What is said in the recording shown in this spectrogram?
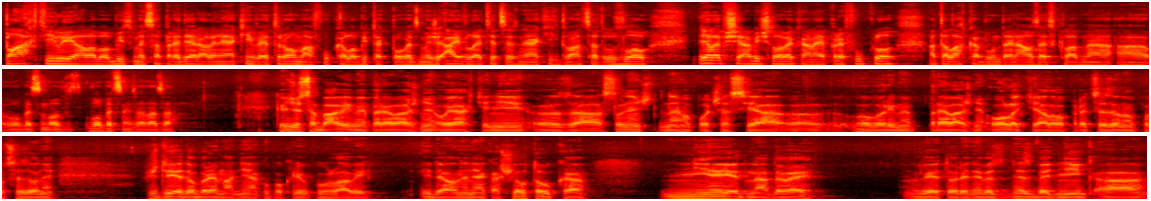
plachtili alebo by sme sa prederali nejakým vetrom a fúkalo by tak povedzme, že aj v lete cez nejakých 20 uzlov, je lepšie, aby človeka neprefúklo a tá ľahká bunda je naozaj skladná a vôbec, vôbec nezavadza. Keďže sa bavíme prevažne o jachtení e, za slnečného počasia, e, hovoríme prevažne o lete alebo pred sezónou, po sezóne, vždy je dobré mať nejakú pokrývku hlavy ideálne nejaká šiltovka, nie jedna, dve. Vietor je nezbedník a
